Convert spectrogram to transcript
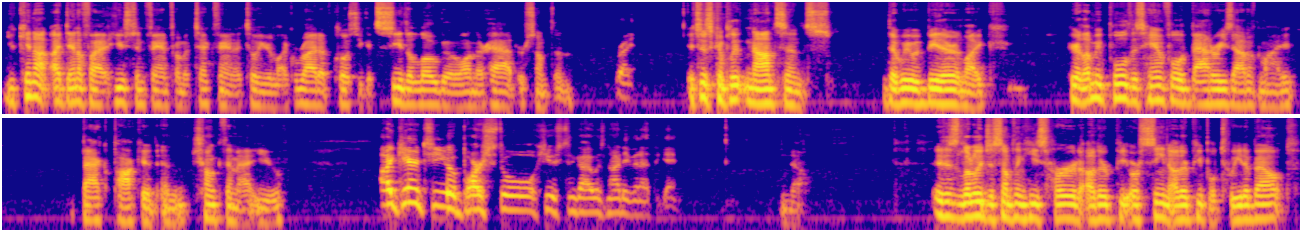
you cannot identify a Houston fan from a Tech fan until you're like right up close. You could see the logo on their hat or something. Right. It's just complete nonsense that we would be there like, here, let me pull this handful of batteries out of my back pocket and chunk them at you. I guarantee you a Barstool Houston guy was not even at the game. No. It is literally just something he's heard other people or seen other people tweet about.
